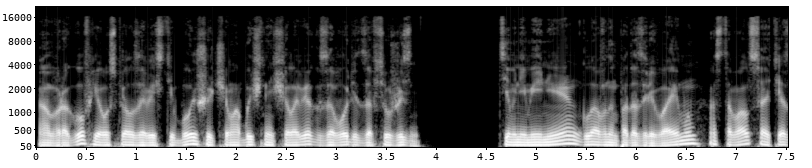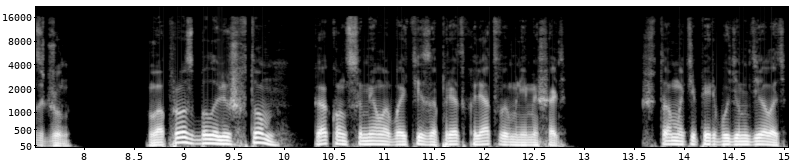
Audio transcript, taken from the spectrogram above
а врагов я успел завести больше, чем обычный человек заводит за всю жизнь. Тем не менее, главным подозреваемым оставался отец Джун. Вопрос был лишь в том, как он сумел обойти запрет клятвы мне мешать. «Что мы теперь будем делать?»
